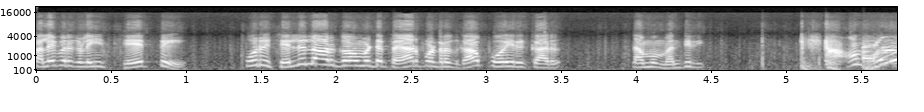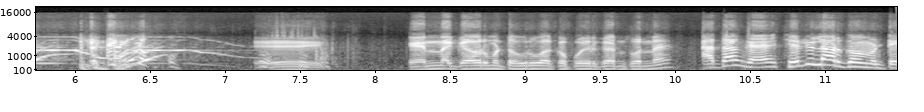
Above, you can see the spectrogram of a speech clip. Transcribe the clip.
தலைவர்களையும் சேர்த்து ஒரு செல்லுலார் கவர்மெண்ட் தயார் பண்றதுக்காக போயிருக்காரு நம்ம மந்திரி. என்ன கவர்மெண்ட் உருவாக்க போயிருக்காருன்னு சொன்னேன் அதாங்க செல்லுலார் கவர்மெண்ட்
